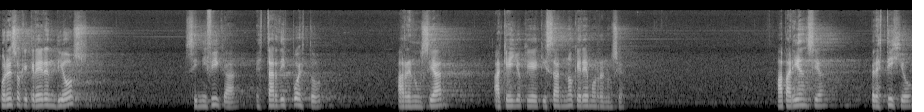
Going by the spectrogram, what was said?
Por eso que creer en Dios significa estar dispuesto a renunciar a aquello que quizás no queremos renunciar. Apariencia, prestigio,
